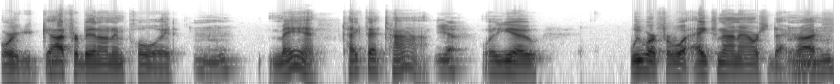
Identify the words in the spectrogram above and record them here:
or you God forbid unemployed, hmm man, take that time. Yeah. Well, you know, we work for what eight to nine hours a day, right? Mhm.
